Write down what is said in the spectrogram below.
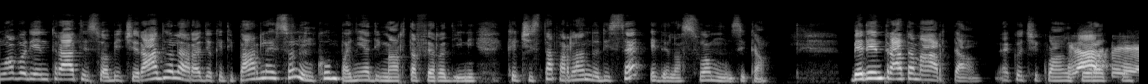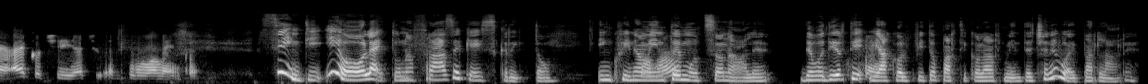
Nuovo rientrati su ABC Radio, la radio che ti parla e sono in compagnia di Marta Ferradini che ci sta parlando di sé e della sua musica. Ben rientrata Marta, eccoci qua ancora. Grazie, eccoci, eccoci, eccoci nuovamente. Senti, io ho letto una frase che hai scritto, inquinamento Ah. emozionale. Devo dirti, Sì. mi ha colpito particolarmente. Ce ne vuoi parlare?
